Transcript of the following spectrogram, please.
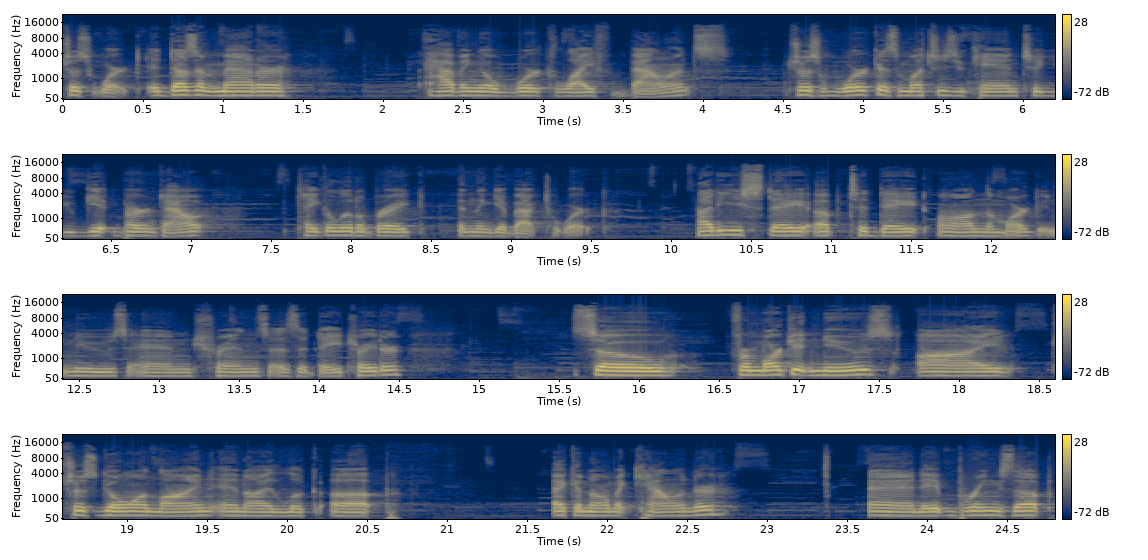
Just work. It doesn't matter having a work life balance. Just work as much as you can till you get burnt out. Take a little break and then get back to work. How do you stay up to date on the market news and trends as a day trader? So, for market news, I just go online and I look up economic calendar and it brings up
